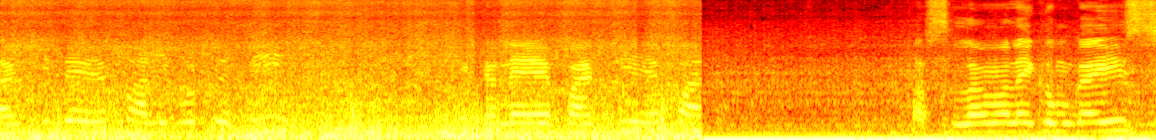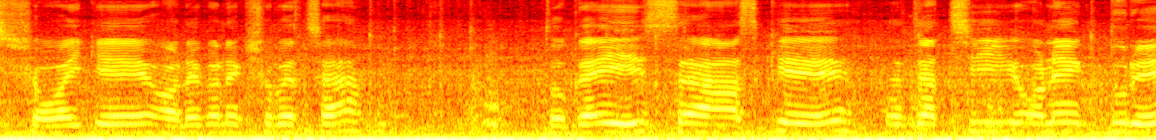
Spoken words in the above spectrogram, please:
করতেছি এখানে দিয়ে আসসালামু আলাইকুম গাইস সবাইকে অনেক অনেক শুভেচ্ছা। তো গাইস আজকে যাচ্ছি অনেক দূরে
